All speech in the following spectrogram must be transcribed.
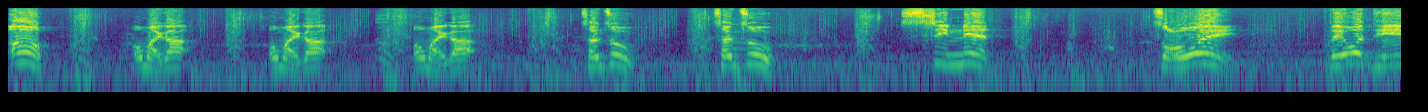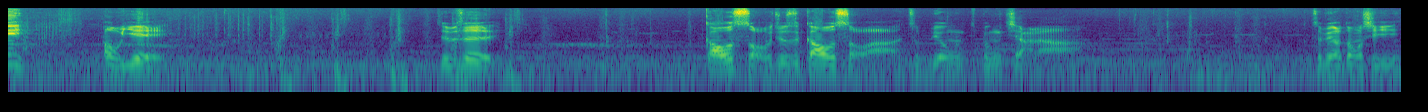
哦！Oh my god！Oh my god！Oh my god！撑住！撑住！信念！走位！没问题！哦耶！是不是？高手就是高手啊！这不用不用讲啦。这边有东西，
